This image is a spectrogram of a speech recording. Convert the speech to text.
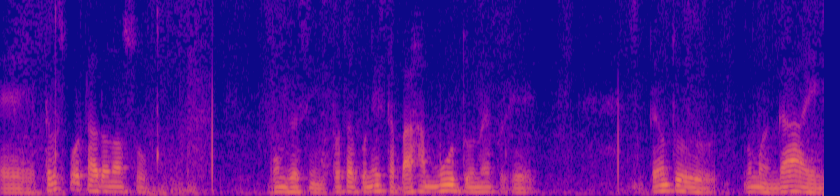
é transportada ao nosso, vamos dizer assim, protagonista barra mudo, né? Porque tanto no mangá e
